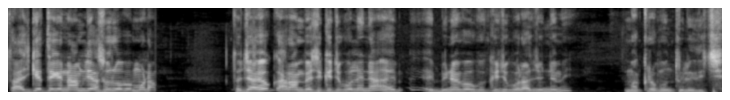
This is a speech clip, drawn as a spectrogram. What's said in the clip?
তো আজকে থেকে নাম নেওয়া শুরু হবে মোটা। তো যাই হোক আরাম বেশি কিছু বলি না, এই বিনয়বাবুকে কিছু বলার জন্য আমি মাইক্রোফোন তুলে দিচ্ছি।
